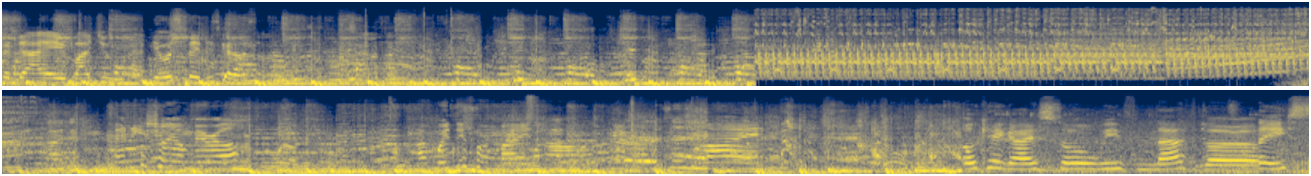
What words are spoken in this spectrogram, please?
Kedai baju. Play this kind of song. Any show your mirror? I'm waiting for mine now. This is mine. Okay guys, so we've left the place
